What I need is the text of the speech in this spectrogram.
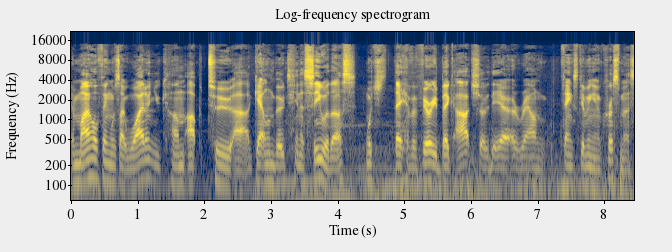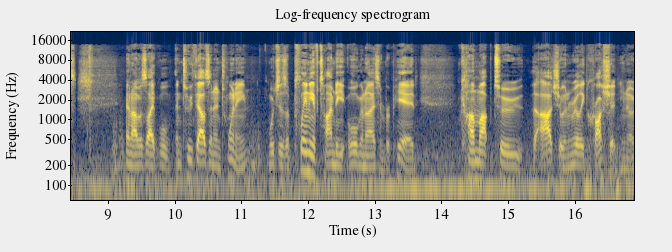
and my whole thing was like, why don't you come up to uh, Gatlinburg, Tennessee with us, which they have a very big art show there around Thanksgiving and Christmas. And I was like, well, in 2020, which is a plenty of time to get organized and prepared, come up to the art show and really crush it. You know,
